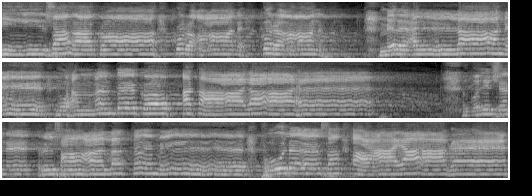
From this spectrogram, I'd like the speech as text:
عیسیٰ کو قرآن قرآن میرے اللہ نے محمد کو عطایا ہے۔ گلشن رسالت میں پھول ایسا آیا ہے۔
